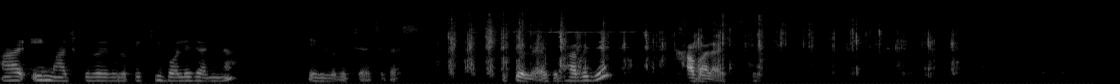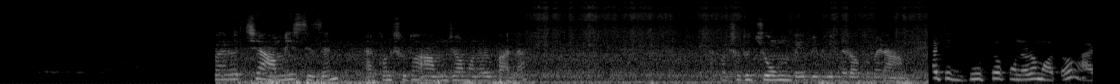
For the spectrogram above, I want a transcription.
আর এই মাছগুলো, এগুলোকে কি বলে জানি না। এগুলো বেঁচে আছে, ব্যাস। চলে আসে, ভাবে যে খাবার আসছে। এবার হচ্ছে আমের সিজন এখন শুধু আম জমানোর পালা। এখন শুধু জমবে বিভিন্ন রকমের আম। আছে দুটো পনেরো মতো, আর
